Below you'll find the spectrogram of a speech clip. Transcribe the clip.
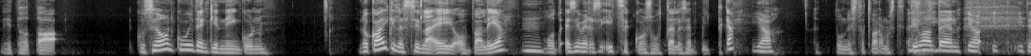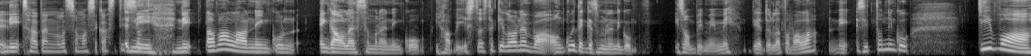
Niin tota, kun se on kuitenkin niin kuin, no kaikille sillä ei ole väliä, Mm. mutta esimerkiksi itse kun on suhteellisen pitkä, Ja, tunnistat varmasti tilanteen, ja it, itse Niin. saatan olla samassa kastissa. niin, niin tavallaan niin kuin, enkä ole semmoinen niin kuin ihan 15-kiloinen, vaan on kuitenkin semmoinen niin kuin isompi mimmi tietyllä tavalla, niin sitten on niin kuin kiva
